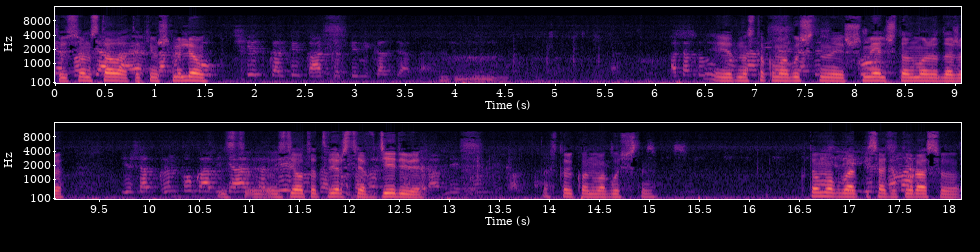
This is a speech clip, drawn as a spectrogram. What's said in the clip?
То есть он стал таким шмелем, и это настолько могущественный шмель, что он может даже сделать отверстие в дереве. Настолько он могущественный. Кто мог бы описать эту расу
